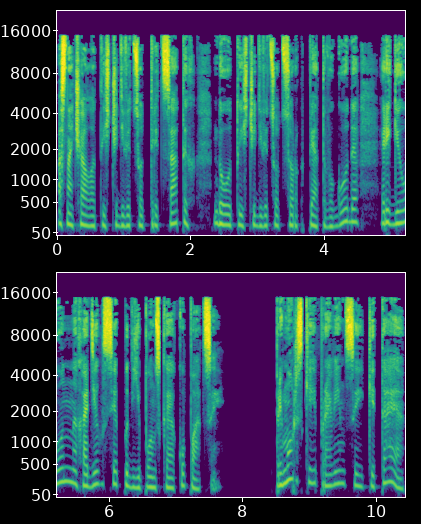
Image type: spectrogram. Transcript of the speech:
А с начала 1930-х до 1945 года регион находился под японской оккупацией. Приморские провинции Китая,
